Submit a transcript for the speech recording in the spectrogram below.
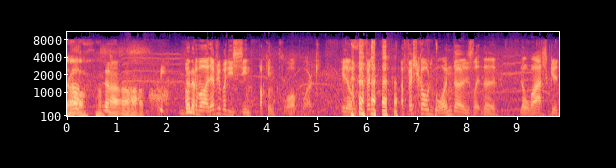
Oh. Oh. Oh, oh no. come on, everybody's seen fucking Clockwork. You know, a fish, a fish called Wanda is like the the last good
